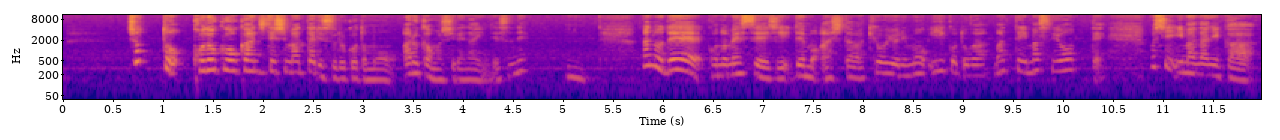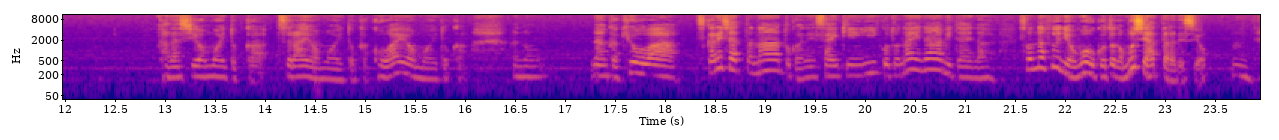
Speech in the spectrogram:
ちょっと孤独を感じてしまったりすることもあるかもしれないんですね。うん、なのでこのメッセージでも明日は今日よりもいいことが待っていますよってもし今何か悲しい思いとか辛い思いとか怖い思いとかあのなんか今日は疲れちゃったなとかね最近いいことないなみたいなそんな風に思うことがもしあったらですよ、うん、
